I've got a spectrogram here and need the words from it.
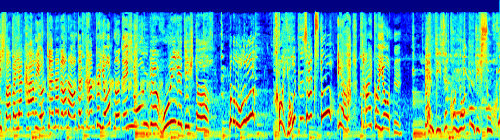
Ich war bei Yakari und Kleiner Donner und dann kamen Kojoten und ich... Nun beruhige dich doch. Kojoten. Wenn diese Kojoten dich suchen,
